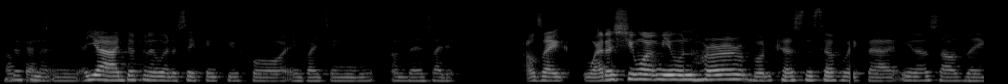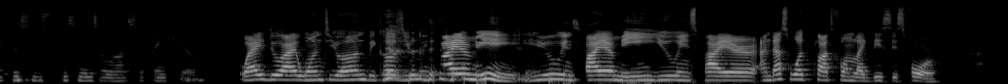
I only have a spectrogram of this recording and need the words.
okay. definitely yeah i definitely want to say thank you for inviting me on this i did I was like, why does she want me on her podcast and stuff like that? You know, so I was like, this is this means a lot. So thank you. Why do I want you on? Because you inspire me. You inspire me. You inspire, and that's what platform like this is for,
